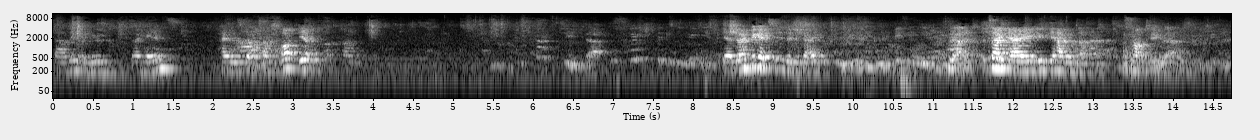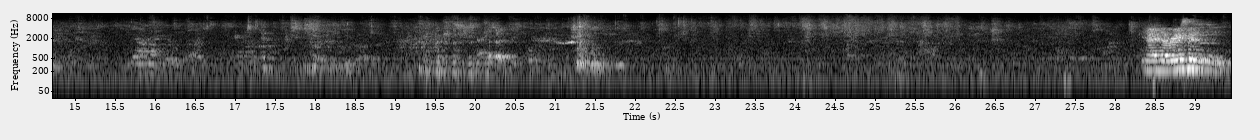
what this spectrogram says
Bow think we're good. No hands. Hands got some. Oh, yep. Yeah, don't forget to do the shake. Yeah, it's okay if you haven't done it. It's not too bad. You know, the reason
